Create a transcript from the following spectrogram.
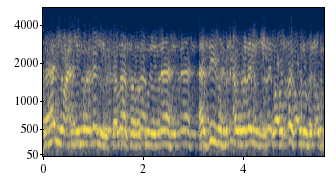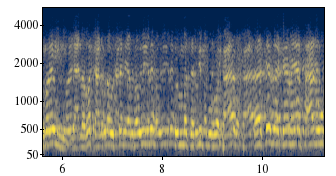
فهل يعلمونني صلاة رسول الله؟ أزيد في الأولين وأقصر في الأخرين. يعني الركعة الأولى والثانية طويلة ثم تكف الركعات. هكذا كان يفعل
